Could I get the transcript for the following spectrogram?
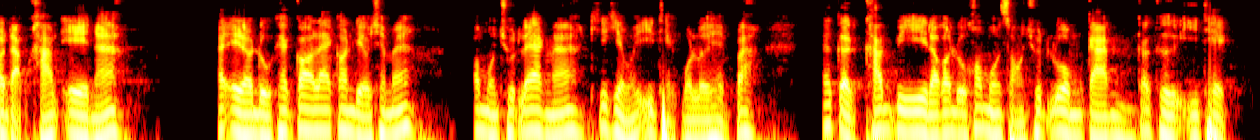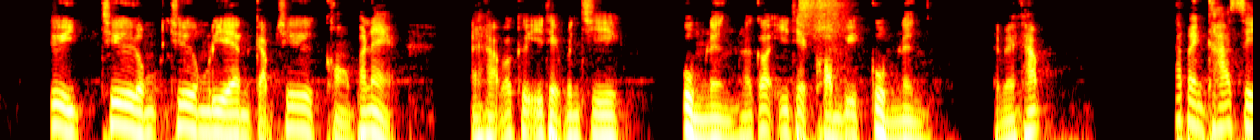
ระดับคลาส A นะคลาส A เราดูแค่ก้อนแรกก้อนเดียวใช่ไหมข้อมูลชุดแรกนะ ที่เขียนไว่า e-tech หมดเลยเห็นปะถ้าเกิดคลาส B เราก็ดูข้อมูล 2 ชุดรวมกันก็คือ e-tech ชื่อชื่อโรงชื่อโรงเรียนกับชื่อของแผนกนะครับ ก็คือ e-tech บัญชีกลุ่มหนึ่งแล้วก็ e-tech com อีกกลุ่มหนึ่ง เห็นไหมครับ ถ้าเป็นคลาสซี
